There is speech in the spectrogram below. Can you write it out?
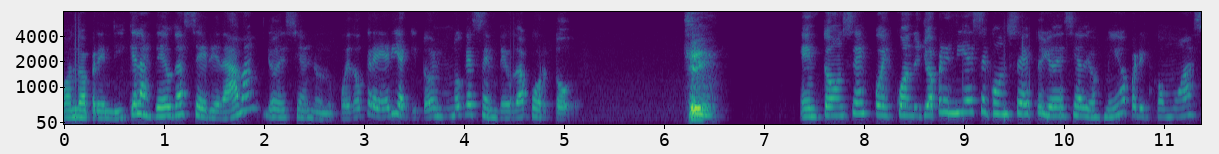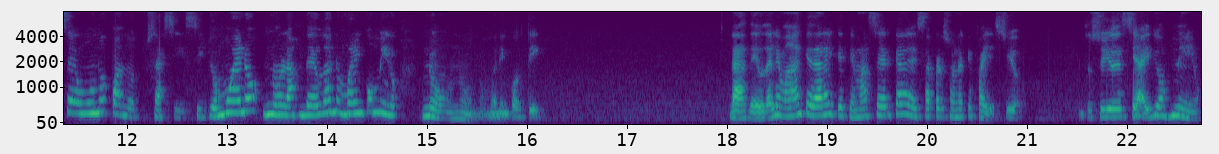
Cuando aprendí que las deudas se heredaban, yo decía, no lo puedo creer y aquí todo el mundo que se endeuda por todo. Sí. Entonces, pues cuando yo aprendí ese concepto, yo decía, Dios mío, pero ¿cómo hace uno cuando, o sea, si, si yo muero, no, las deudas no mueren conmigo? No, no, no mueren contigo. Las deudas le van a quedar al que esté más cerca de esa persona que falleció. Entonces yo decía, ay Dios mío,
